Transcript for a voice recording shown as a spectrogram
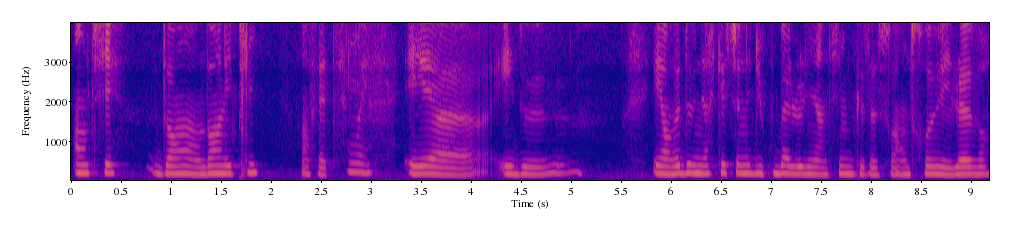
entier dans, dans les plis, en fait. Et, et de et en fait de venir questionner du coup bah, le lien intime que ce soit entre eux et l'œuvre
